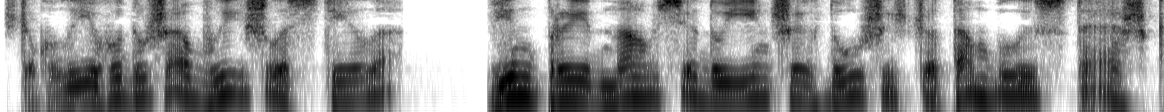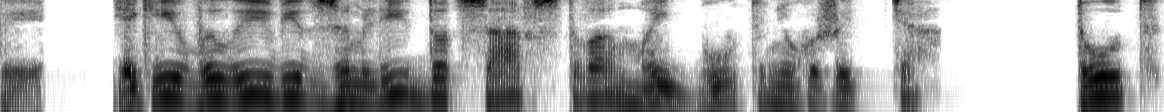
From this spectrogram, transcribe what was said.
що коли його душа вийшла з тіла, він приєднався до інших душ, що там були стежки, які вели від землі до царства майбутнього життя. Тут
